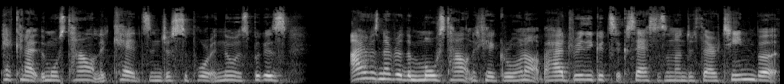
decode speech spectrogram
picking out the most talented kids and just supporting those because I was never the most talented kid growing up. I had really good success as an under 13, but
